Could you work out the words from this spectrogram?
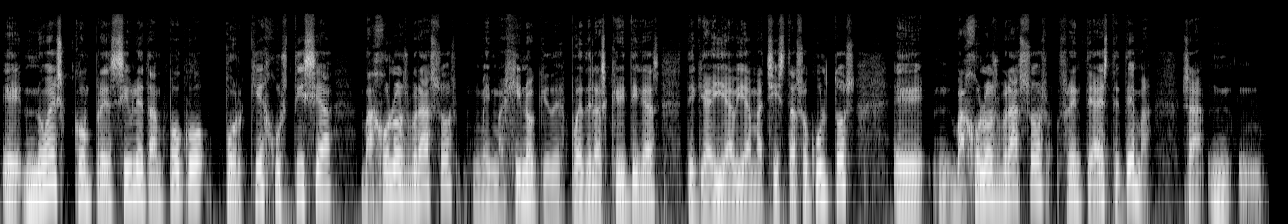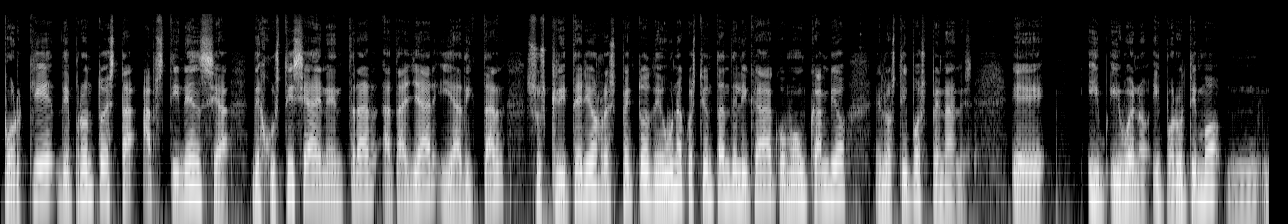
Eh, no es comprensible tampoco por qué justicia bajó los brazos, me imagino que después de las críticas de que ahí había machistas ocultos, bajó los brazos frente a este tema. O sea, ¿por qué de pronto esta abstinencia de justicia en entrar a tallar y a dictar sus criterios respecto de una cuestión tan delicada como un cambio en los tipos penales? Eh, y, y bueno, y por último, mm,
